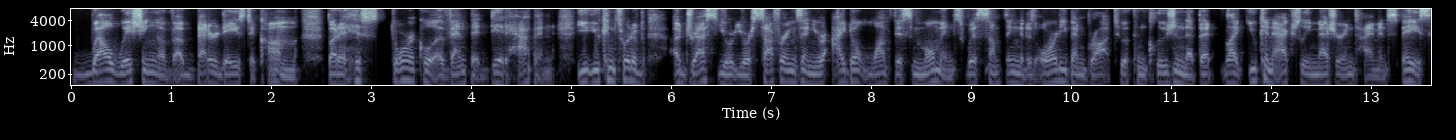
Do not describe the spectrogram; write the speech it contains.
well wishing of, of better days to come, but a historical event that did happen. You, you can sort of address your your sufferings and your I don't want this moments with something that has already been brought to a conclusion that that like you can actually measure in time and space.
